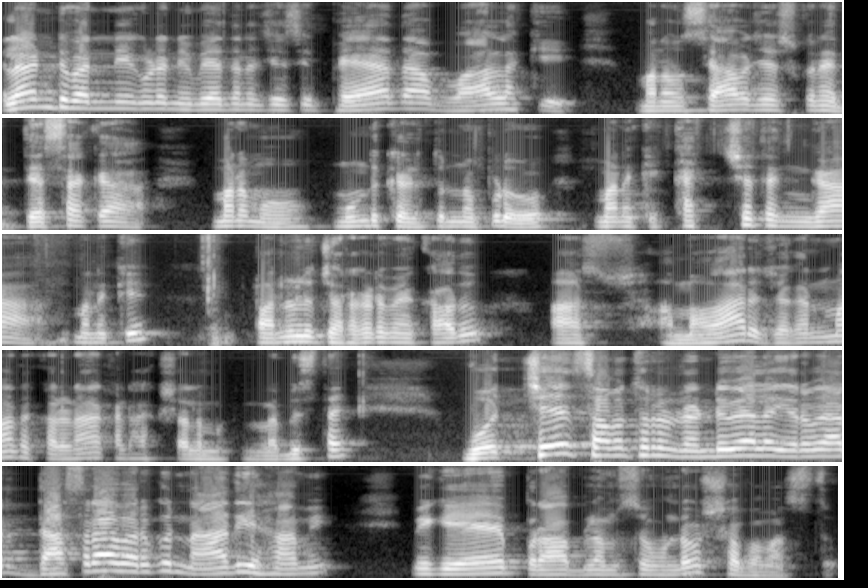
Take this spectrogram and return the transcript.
ఇలాంటివన్నీ కూడా నివేదన చేసి పేద వాళ్ళకి మనం సేవ చేసుకునే దిశగా మనము ముందుకెళ్తున్నప్పుడు మనకి ఖచ్చితంగా మనకి పనులు జరగడమే కాదు ఆ అమ్మవారు జగన్మాత కరుణా కటాక్షాలు మనకు లభిస్తాయి. వచ్చే సంవత్సరం రెండు వేల ఇరవై ఆరు దసరా వరకు నాది హామీ. మీకు ఏ ప్రాబ్లమ్స్ ఉండవు శుభమస్తు.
